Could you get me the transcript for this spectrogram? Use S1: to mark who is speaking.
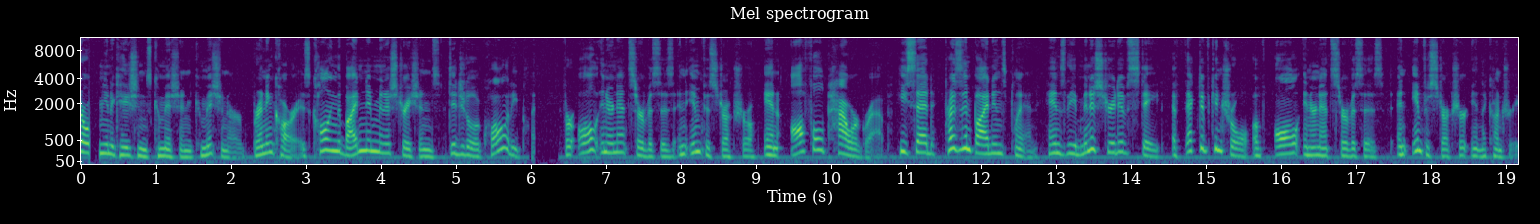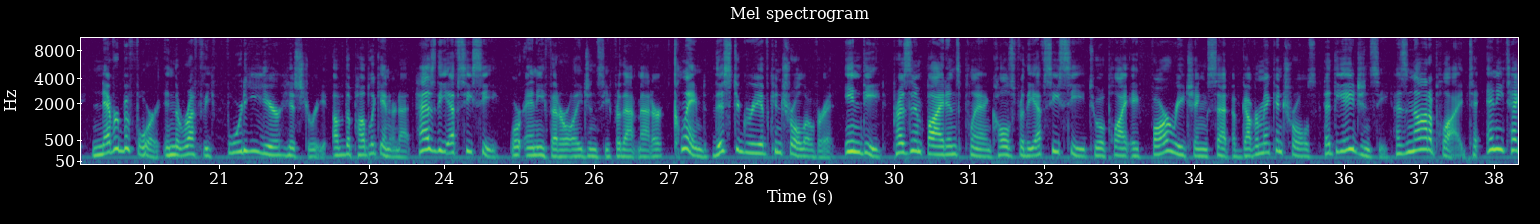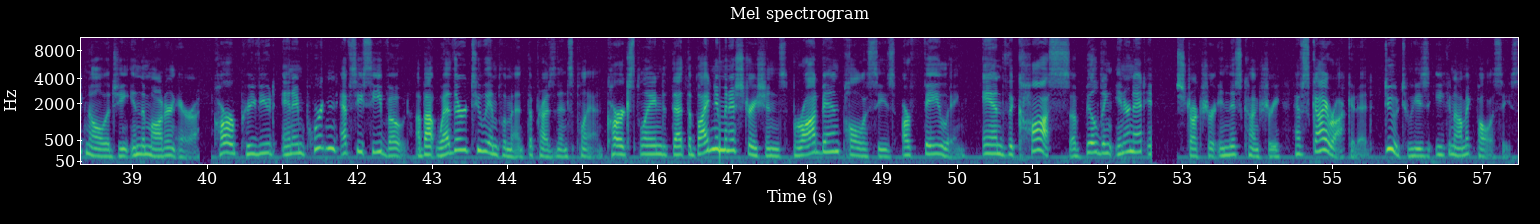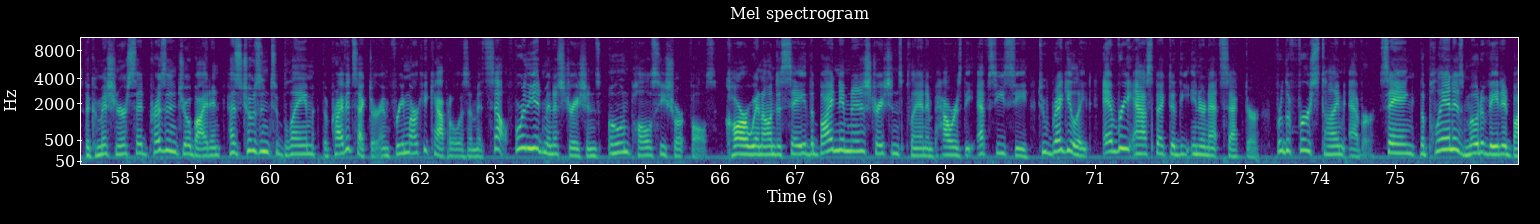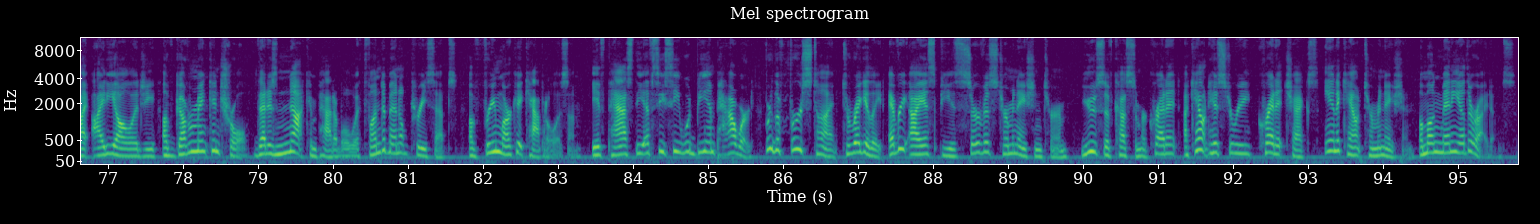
S1: Federal Communications Commission Commissioner Brendan Carr is calling the Biden administration's digital equality plan for all internet services and infrastructure an awful power grab. He said President Biden's plan hands the administrative state effective control of all internet services and infrastructure in the country. Never before in the roughly 40 year history of the public internet has the FCC, or any federal agency for that matter, claimed this degree of control over it. Indeed, President Biden's plan calls for the FCC to apply a far reaching set of government controls that the agency has not applied to any technology in the modern era. Carr previewed an important FCC vote about whether to implement the president's plan. Carr explained that the Biden administration's broadband policies are failing and the costs of building internet structure in this country have skyrocketed due to his economic policies. The commissioner said President Joe Biden has chosen to blame the private sector and free market capitalism itself for the administration's own policy shortfalls. Carr went on to say the Biden administration's plan empowers the FCC to regulate every aspect of the internet sector for the first time ever, saying the plan is motivated by ideology of government control that is not compatible with fundamental precepts of free market capitalism. If passed, the FCC would be empowered for the first time to regulate every ISP's service termination term, use of customer credit, account history, credit checks, and account termination, among many other items.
